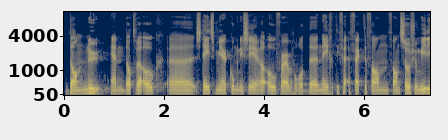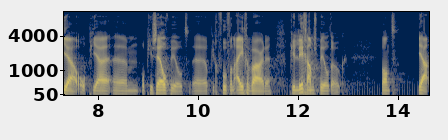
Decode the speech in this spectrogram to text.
dan nu. En dat we ook uh, steeds meer communiceren over bijvoorbeeld de negatieve effecten van, van social media op je, um, op je zelfbeeld, uh, op je gevoel van eigenwaarde, op je lichaamsbeeld ook. Want ja,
